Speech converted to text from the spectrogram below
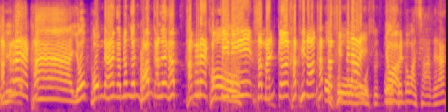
ครั้งแรกครับอ่ายกธงแดงกับน้ำเงินพร้อมกันเลยครับ ครั้งแรกของปีนี้ สมันเกอร์ครับพี่น้องครับตัดสินไม่ได้โอ้โหสุดยอดเป็นประวัติศาสตร์เลยนะ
